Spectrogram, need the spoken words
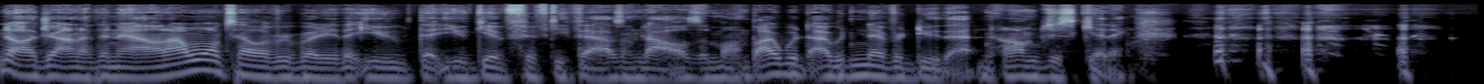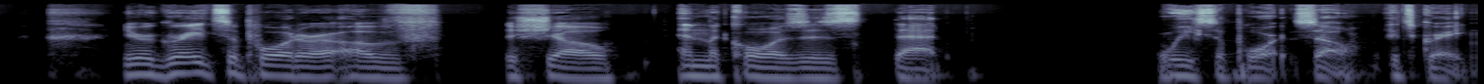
No, Jonathan Allen, I won't tell everybody that you that you give fifty thousand dollars a month. I would I would never do that. No, I'm just kidding. You're a great supporter of the show and the causes that we support. So it's great.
